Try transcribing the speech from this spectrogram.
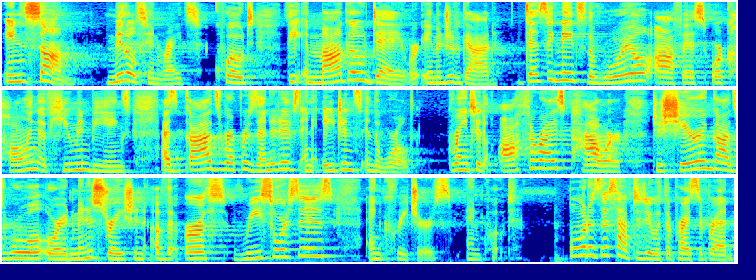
In sum, Middleton writes, quote, the imago Dei, or image of God, designates the royal office or calling of human beings as God's representatives and agents in the world, granted authorized power to share in God's rule or administration of the earth's resources and creatures, end quote. But what does this have to do with the price of bread?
